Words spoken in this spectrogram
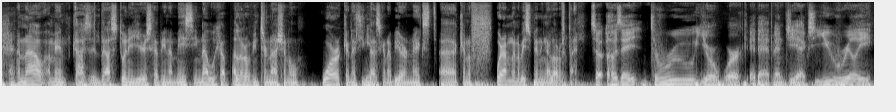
Okay. And now, I mean, gosh, the last 20 years have been amazing. Now we have a lot of international work. And I think yeah. that's going to be our next uh, kind of where I'm going to be spending a lot of time. So, Jose, through your work at Advent GX, you really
